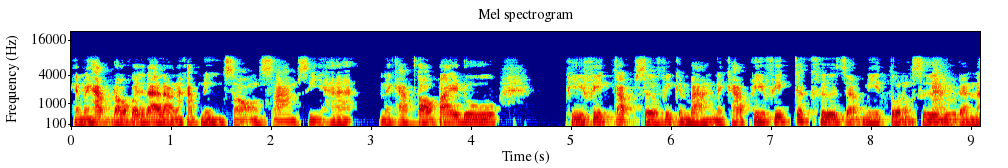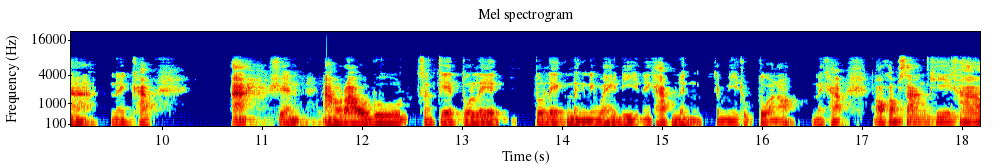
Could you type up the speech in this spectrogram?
เห็นไหมครับ เราก็จะได้แล้วนะครับ 1 2 3 4 5นะครับต่อไปดู prefix กับ suffix กันบ้างนะครับ prefix ก็คือจะมีตัวหนังสืออยู่ด้านหน้านะครับอะเช่นเอาเราดูสังเกตตัวเลขตัวเลข1นี้ไว้ให้ดีนะครับ 1 จะมีทุกตัวเนาะนะครับ เอาคำสั่งที่เข้า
